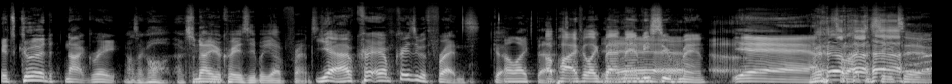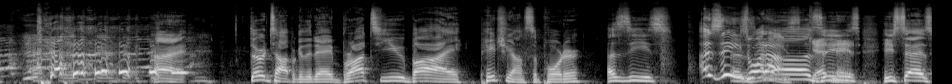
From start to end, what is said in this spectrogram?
"It's good, not great." I was like, "Oh, that's So now you're crazy, but you have friends. yeah, I'm, cra- I'm crazy with friends. Good. I like that. Up high, I feel like Batman v Yeah. Superman. Yeah, that's what I like to see too. All right. Third topic of the day brought to you by Patreon supporter Aziz. Aziz, what up? getting Aziz. it. He says,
